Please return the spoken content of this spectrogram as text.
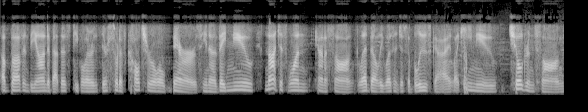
above and beyond about those people are they're sort of cultural bearers. You know, they knew not just one kind of song. Leadbelly wasn't just a blues guy. Like he knew children's songs,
